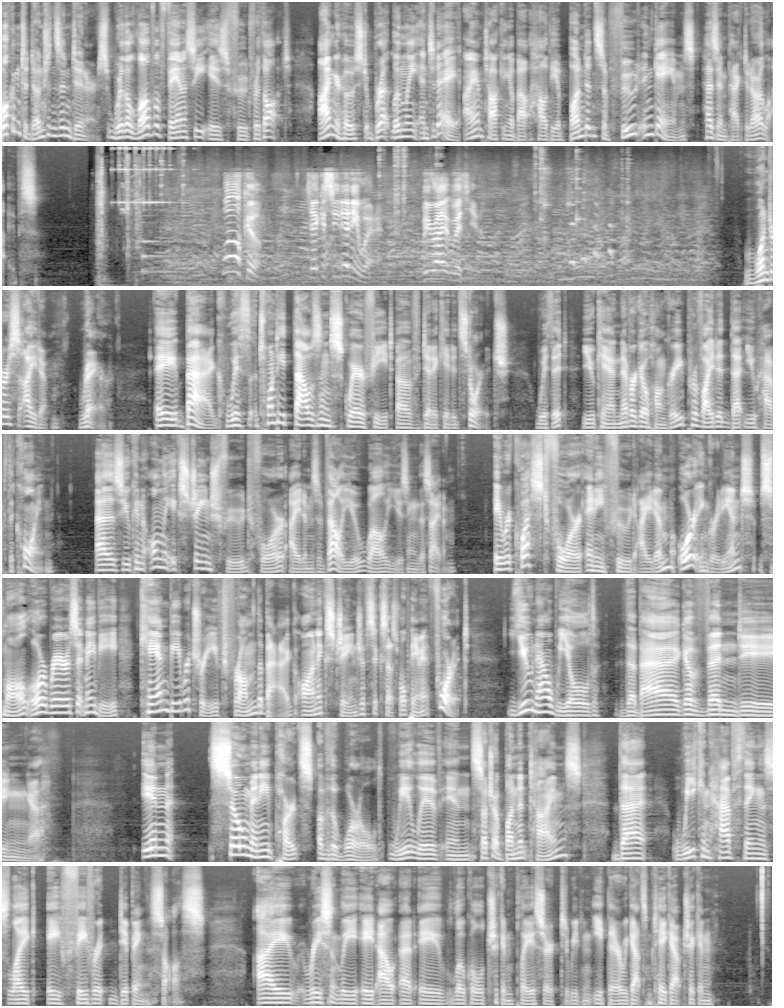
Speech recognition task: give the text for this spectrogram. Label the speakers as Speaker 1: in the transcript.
Speaker 1: Welcome to Dungeons and Dinners, where the love of fantasy is food for thought. I'm your host, Brett Lindley, and today I am talking about how the abundance of food and games has impacted our lives.
Speaker 2: Welcome! Take a seat anywhere. We'll be right with you.
Speaker 1: Wondrous item, rare. A bag with 20,000 square feet of dedicated storage. With it, you can never go hungry provided that you have the coin, as you can only exchange food for items of value while using this item. A request for any food item or ingredient, small or rare as it may be, can be retrieved from the bag on exchange of successful payment for it. You now wield the Bag of Vending. In so many parts of the world, we live in such abundant times that we can have things like a favorite dipping sauce. I recently ate out at a local chicken place, or we didn't eat there, we got some takeout chicken.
